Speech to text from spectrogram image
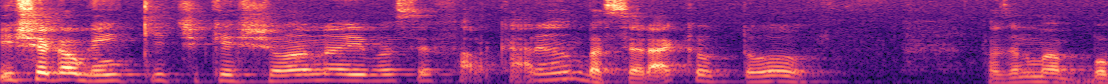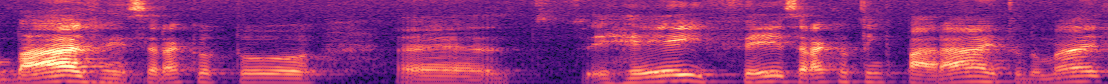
e chega alguém que te questiona e você fala: caramba, será que eu tô fazendo uma bobagem? Será que eu tô é, errei, fez? Será que eu tenho que parar e tudo mais?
